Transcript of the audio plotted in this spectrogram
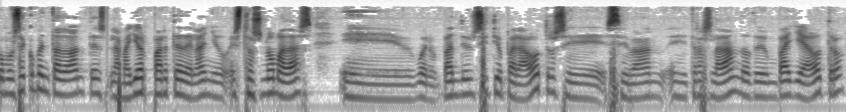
Como os he comentado antes, la mayor parte del año estos nómadas, eh, bueno, van de un sitio para otro, se, van eh, trasladando de un valle a otro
